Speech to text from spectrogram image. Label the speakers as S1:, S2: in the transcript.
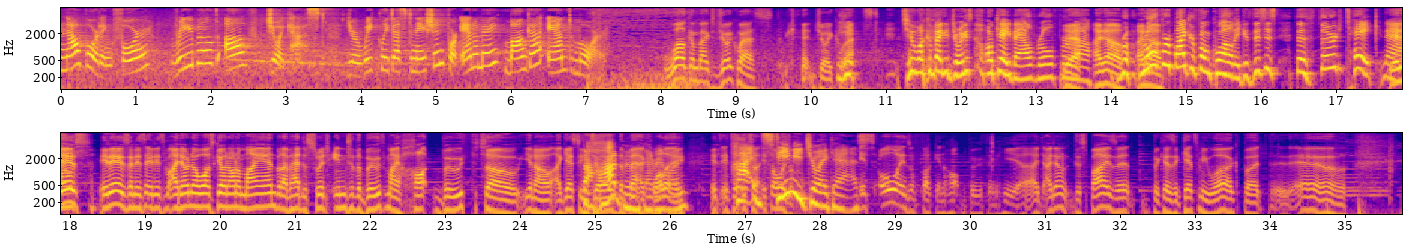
S1: Now boarding for Rebuild of Joycast, your weekly destination for anime, manga, and more.
S2: Welcome back to Joy Quest. Joy Quest.
S3: Joe, welcome back to join us. Okay, Val, roll for
S2: Yeah,
S3: uh,
S2: I know,
S3: ro-
S2: I
S3: roll
S2: know.
S3: for microphone quality because this is the third take now.
S2: It is. It is, and it's. It is. I don't know what's going on on my end, but I've had to switch into the booth, my hot booth. So you know, I guess enjoy
S3: hot
S2: the
S3: booth,
S2: better quality.
S3: everyone.
S2: It's it's a-
S3: hot
S2: it's a- it's always a-
S3: steamy Joycast.
S2: It's always a fucking hot booth in here. I, I don't despise it because it gets me work, but uh,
